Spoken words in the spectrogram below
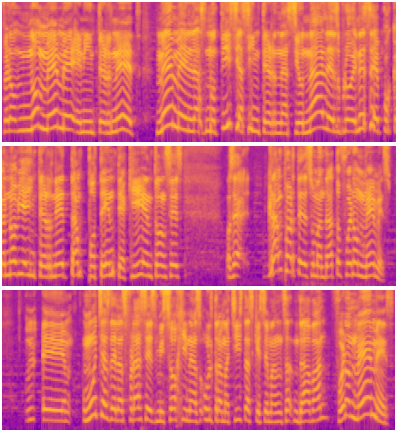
Pero no meme en internet, meme en las noticias internacionales, bro. En esa época no había internet tan potente aquí, entonces, o sea, gran parte de su mandato fueron memes. Eh, muchas de las frases misóginas, ultramachistas que se mandaban fueron memes.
